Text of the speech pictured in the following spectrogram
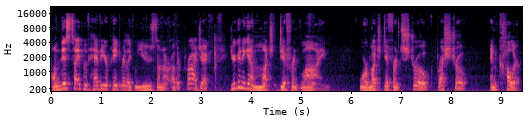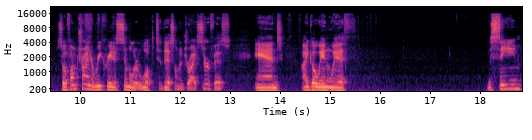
On this type of heavier paper like we used on our other project, you're going to get a much different line or much different stroke, brush stroke, and color. So if I'm trying to recreate a similar look to this on a dry surface, and I go in with the same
